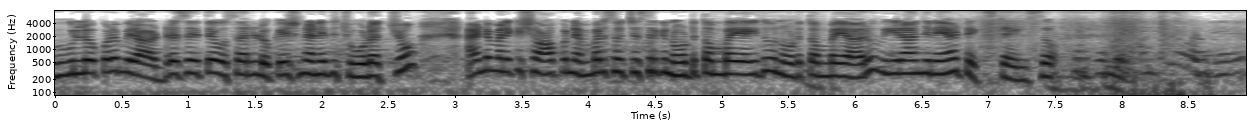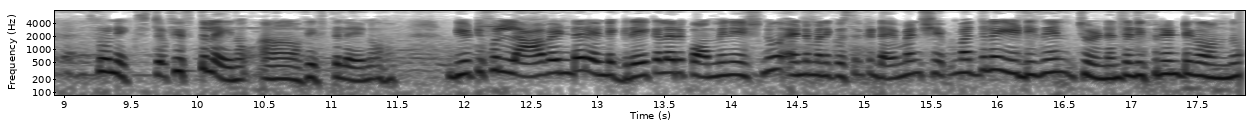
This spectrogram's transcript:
గూగుల్లో కూడా మీరు అడ్రస్ అయితే ఒకసారి లొకేషన్ అనేది చూడొచ్చు. అండ్ మనకి షాప్ నెంబర్స్ వచ్చేసరికి నూట తొంభై ఐదు నూట తొంభై ఆరు. Veeranjaneya textiles so next fifth line. Fifth line. Beautiful lavender and grey colour combination and మనకి వచ్చరికి డైమండ్ షేప్ మధ్యలో ఈ డిజైన్ చూడండి ఎంత డిఫరెంట్గా ఉందో.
